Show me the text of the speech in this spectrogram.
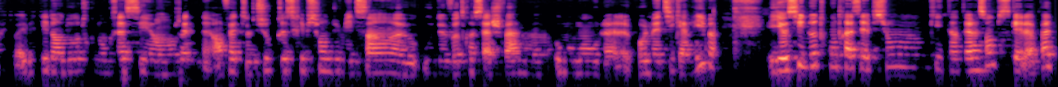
plutôt éviter dans d'autres. Donc ça, c'est en, fait sur prescription du médecin euh, ou de votre sage-femme au moment où la, problématique arrive. Et il y a aussi une autre contraception qui est intéressante parce qu'elle n'a pas de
